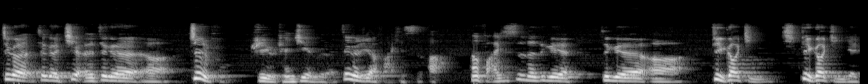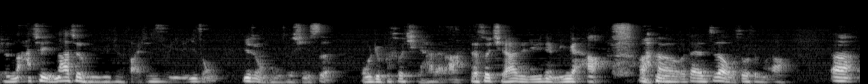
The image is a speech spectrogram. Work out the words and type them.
这个这个介呃这个呃政府是有权介入的，这个就叫法西斯啊。那法西斯的这个这个呃最高境最高境界就是纳粹，纳粹统治就是法西斯主义的一种一种统治形式。我就不说其他的了啊，再说其他的就有点敏感啊啊，大家知道我说什么啊啊，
